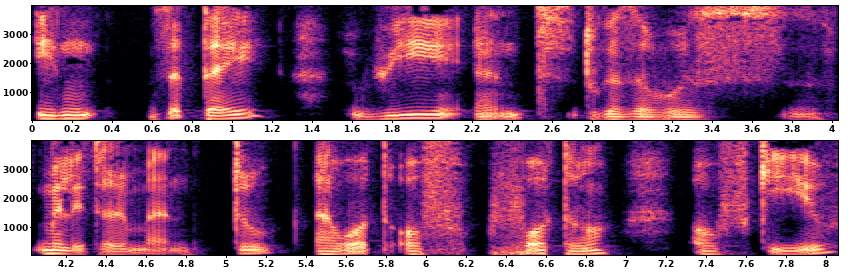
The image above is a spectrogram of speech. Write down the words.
In that day, we and together with military men took a lot of photo of Kiev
